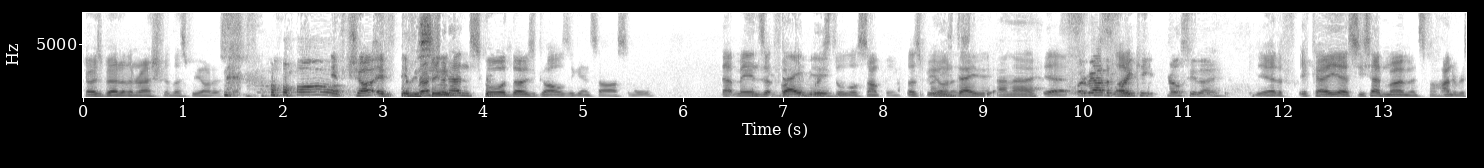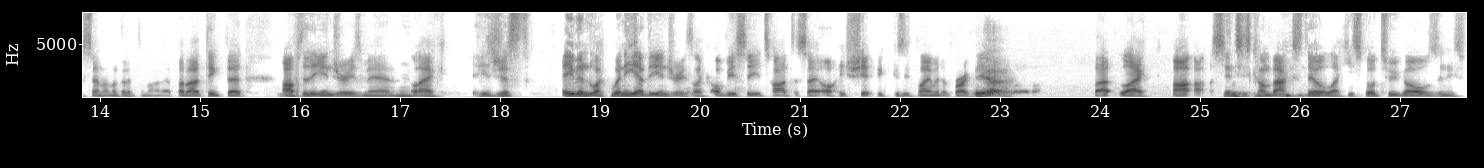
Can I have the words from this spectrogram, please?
goes better than Rashford. Let's be honest. Oh, If Cho- if, if Rashford seen- hadn't scored those goals against Arsenal, that means that fucking Debut. Bristol or something. Let's be On his honest. debut, I know. Yeah. what about the free Like, kick at Chelsea though? Yeah, the, okay, yes, he's had moments, 100%. I'm not going to deny that. But I think that after the injuries, man, Yeah. like, he's just, even like when he had the injuries, like, obviously it's hard to say, oh, he's shit because he's playing with a broken Yeah. leg or whatever. But, like, uh, uh, since he's come back still, like, he scored two goals in his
